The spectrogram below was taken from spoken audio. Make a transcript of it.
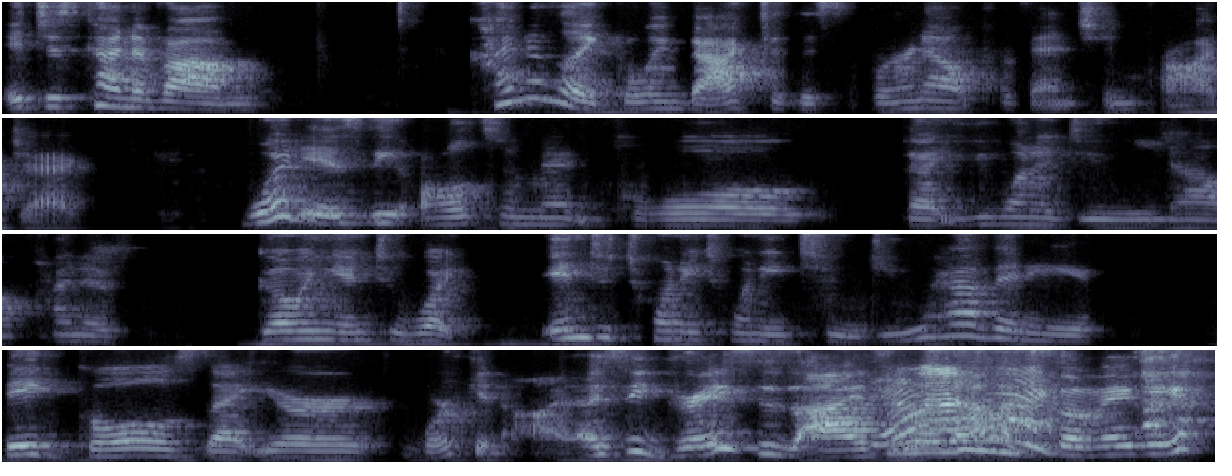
it just kind of um kind of like going back to this burnout prevention project what is the ultimate goal that you want to do now kind of going into what into 2022 do you have any big goals that you're working on i see grace's eyes lit up, Yeah. so maybe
